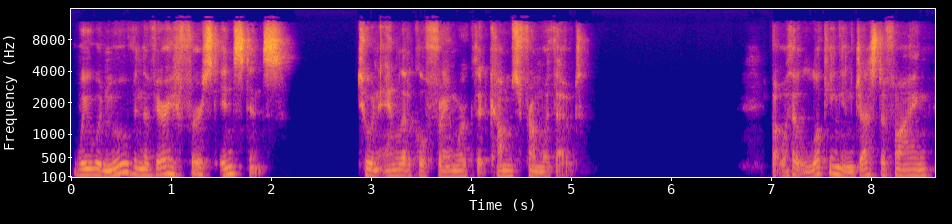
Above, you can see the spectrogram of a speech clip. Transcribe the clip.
we would move in the very first instance to an analytical framework that comes from without. But without looking and justifying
